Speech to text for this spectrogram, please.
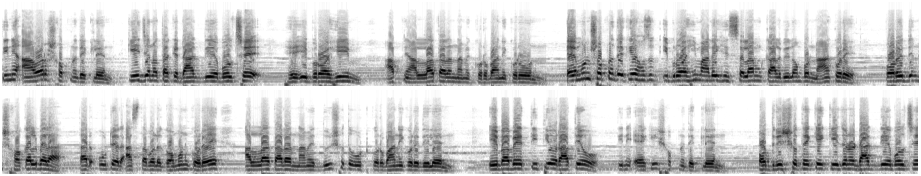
তিনি আবার স্বপ্ন দেখলেন। কে যেন তাকে ডাক দিয়ে বলছে, হে ইব্রাহিম, আপনি আল্লাহ তালার নামে কোরবানি করুন। এমন স্বপ্ন দেখে হজরত ইব্রাহিম আলাইহিসাল্লাম কাল বিলম্ব না করে পরের দিন সকালবেলা তার উটের আস্তাবলে গমন করে আল্লাহ তালার নামে দুইশত উট কোরবানি করে দিলেন। এভাবে তৃতীয় রাতেও তিনি একই স্বপ্ন দেখলেন। অদৃশ্য থেকে কে যেন ডাক দিয়ে বলছে,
